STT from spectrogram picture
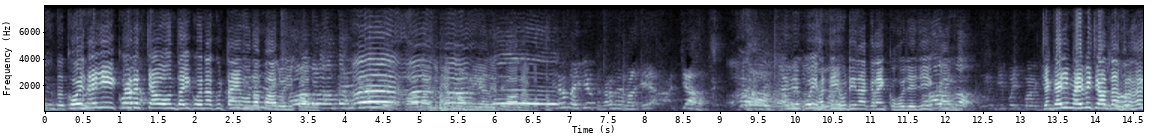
ਨਹੀਂ ਹੁੰਦਾ ਕੋਈ ਨਾ ਜੀ ਕੋਈ ਨਾ ਚਾਹ ਹੁੰਦਾ ਹੀ ਕੋਈ ਨਾ ਕੋਈ ਟਾਈਮ ਹੁੰਦਾ ਪਾ ਲਓ ਜੀ ਪਾ ਲਓ। ਪਾ ਲਾ ਜਿਹੜੀਆਂ ਪਾਉਣੀਆਂ ਨੇ ਪਾ ਲੈ ਪੁੱਤ। ਤੇਰਾ ਬਾਈ ਕੇ ਉੱਠ ਖੜਾ ਮੇਰੇ ਨਾਲ? ਇਹ ਆ, ਚੱਲ। ਐਵੇਂ ਕੋਈ ਹੱਡੀ ਹੁੱਡੀ ਨਾ ਕਰੈਂਕ ਹੋ ਜੇ ਜੀ ਕੰਮ। ਚੰਗਾ ਜੀ ਮੈਂ ਵੀ ਚੱਲਦਾ ਫਿਰ ਹੈ।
